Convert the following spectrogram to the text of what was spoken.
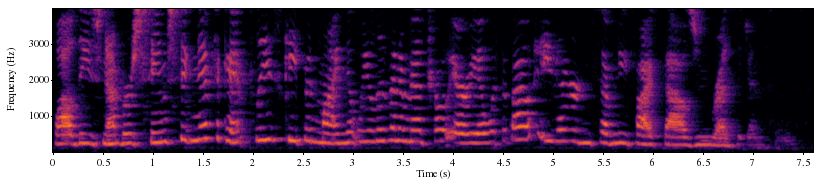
While these numbers seem significant, please keep in mind that we live in a metro area with about 875,000 residences.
